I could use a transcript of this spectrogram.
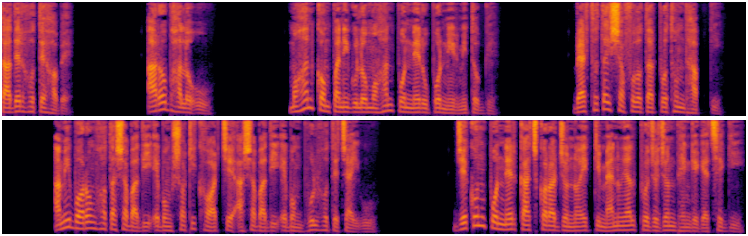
তাদের হতে হবে। আরও ভালো উ। মহান কোম্পানিগুলো মহান পণ্যের উপর নির্মিত গে ব্যর্থতাই সফলতার প্রথম ধাপ কি? আমি বরং হতাশাবাদী এবং সঠিক হওয়ার চেয়ে আশাবাদী এবং ভুল হতে চাই উ। যে কোন পণ্যের কাজ করার জন্য একটি ম্যানুয়াল প্রযোজন ভেঙে গেছে গি।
